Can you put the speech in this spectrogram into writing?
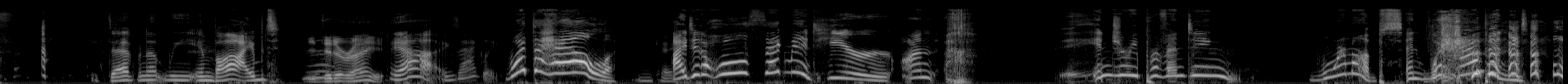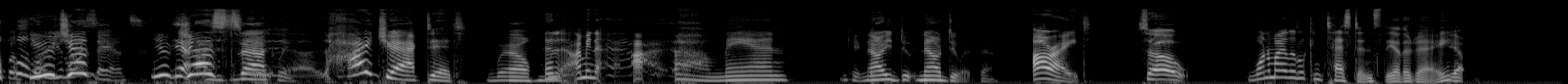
definitely imbibed. You did it right. Yeah, exactly. What the hell? Okay. I did a whole segment here on ugh, injury preventing warm ups and what happened. you just you Yeah, just exactly. uh, hijacked it. Well, And I mean, I, oh man. okay, now you do now do it then. All right. So, one of my little contestants the other day Yep.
